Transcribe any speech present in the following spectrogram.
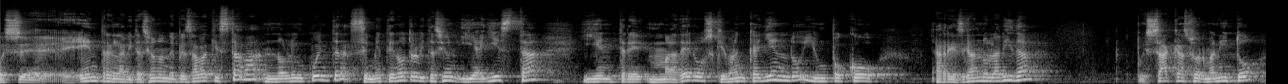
pues eh, entra en la habitación donde pensaba que estaba, no lo encuentra, se mete en otra habitación y allí está, y entre maderos que van cayendo y un poco arriesgando la vida, pues saca a su hermanito,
